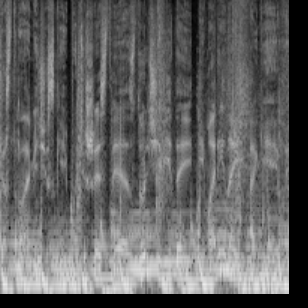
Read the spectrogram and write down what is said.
Гастрономические путешествия с Дольче Витой и Мариной Агеевой.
